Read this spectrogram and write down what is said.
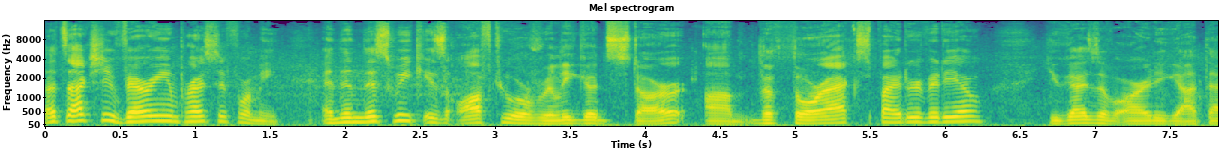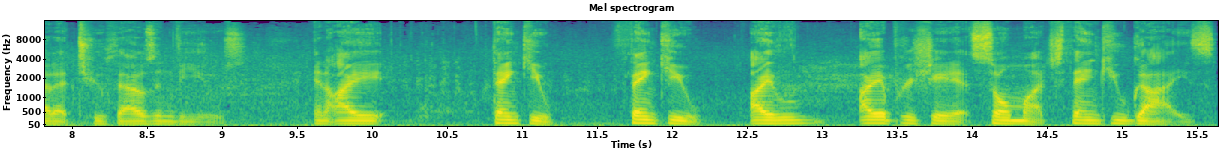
That's actually very impressive for me. And then this week is off to a really good start. Um the thorax spider video, you guys have already got that at 2000 views. And I Thank you. Thank you. I I appreciate it so much. Thank you guys.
